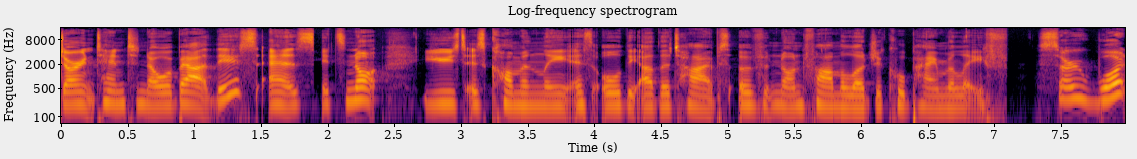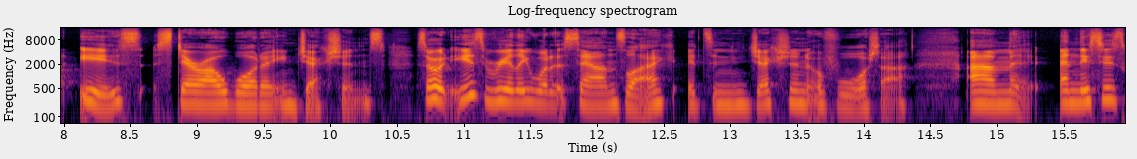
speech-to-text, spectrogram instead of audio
don't tend to know about this as it's not used as commonly as all the other types of non pharmacological pain relief. So, what is sterile water injections? So, it is really what it sounds like it's an injection of water. Um, and this is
